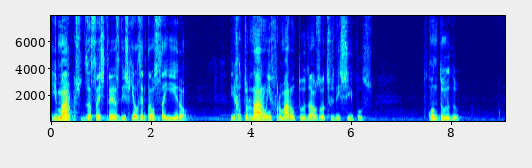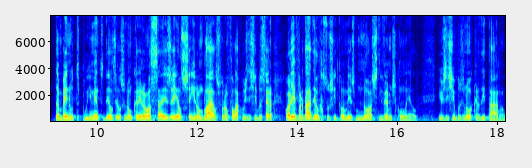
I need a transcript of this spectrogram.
E Marcos 16,13 diz que eles então saíram e retornaram e informaram tudo aos outros discípulos. Contudo, também no depoimento deles eles não creram. Ou seja, eles saíram de lá, eles foram falar com os discípulos e disseram: Olha, é verdade, ele ressuscitou mesmo, nós estivemos com ele. E os discípulos não acreditaram.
